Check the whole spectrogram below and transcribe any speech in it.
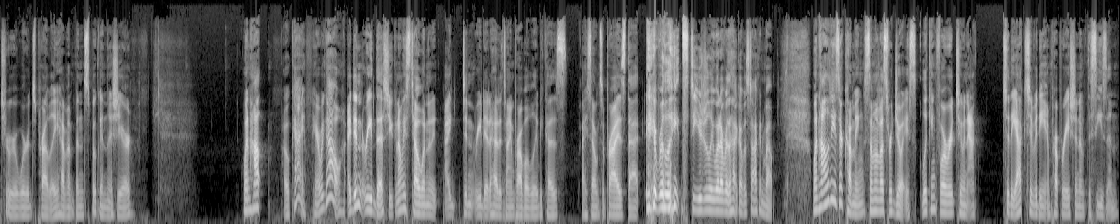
truer words probably haven't been spoken this year. When health Okay, here we go. I didn't read this. You can always tell when I didn't read it ahead of time, probably because I sound surprised that it relates to usually whatever the heck I was talking about. When holidays are coming, some of us rejoice, looking forward to an act to the activity and preparation of the season.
